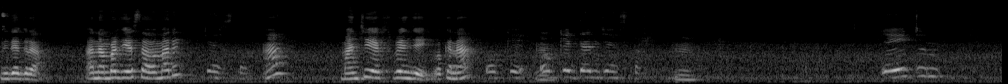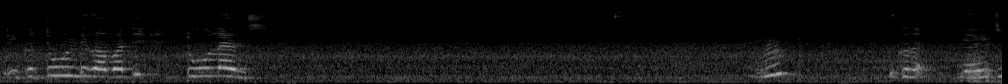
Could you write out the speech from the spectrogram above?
నీ దగ్గర. ఆ నంబర్ చేస్తావా మరి? మంచిగా ఎక్స్ప్లెయిన్ చేయి ఓకేనా? ఓకే ఓకే డన్ చేస్తా. ఎయిట్ ఇక టూ ఉంది కాబట్టి two lines. because I need to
